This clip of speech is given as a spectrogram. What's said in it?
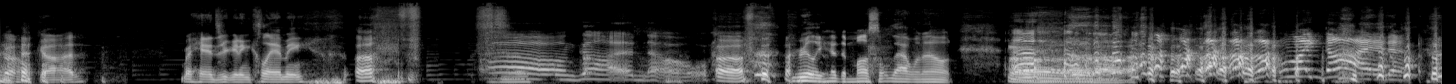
Oh God, my hands are getting clammy. Uh, Oh God, no. uh, really had to muscle that one out. Uh, oh my God.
